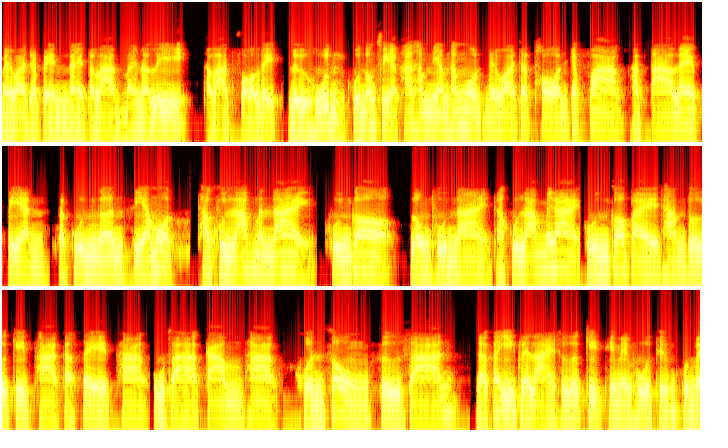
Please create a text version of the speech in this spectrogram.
ไม่ว่าจะเป็นในตลาด binary ตลาด forex หรือหุ้น คุณต้องเสียค่าธรรมเนียมทั้งหมด ไม่ว่าจะถอนจะฝากอัตราแลกเปลี่ยน สกุลเงินเสียหมด ถ้าคุณรับมันได้ คุณก็ลงทุนได้ ถ้าคุณรับไม่ได้ คุณก็ไปทำธุรกิจภาคเกษตร ภาคอุตสาหกรรม ภาคขนส่ง สื่อสาร แล้วก็อีกหลาย ๆ ธุรกิจที่ไม่พูดถึงคุณไป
